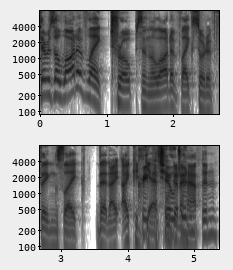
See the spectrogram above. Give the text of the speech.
there was a lot of like tropes and a lot of like sort of things like that I, I could Creepy guess were going to happen.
